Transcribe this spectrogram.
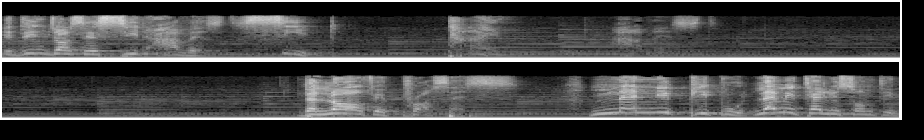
It didn't just say seed harvest, seed, time, harvest. The law of a process. Many people, let me tell you something.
